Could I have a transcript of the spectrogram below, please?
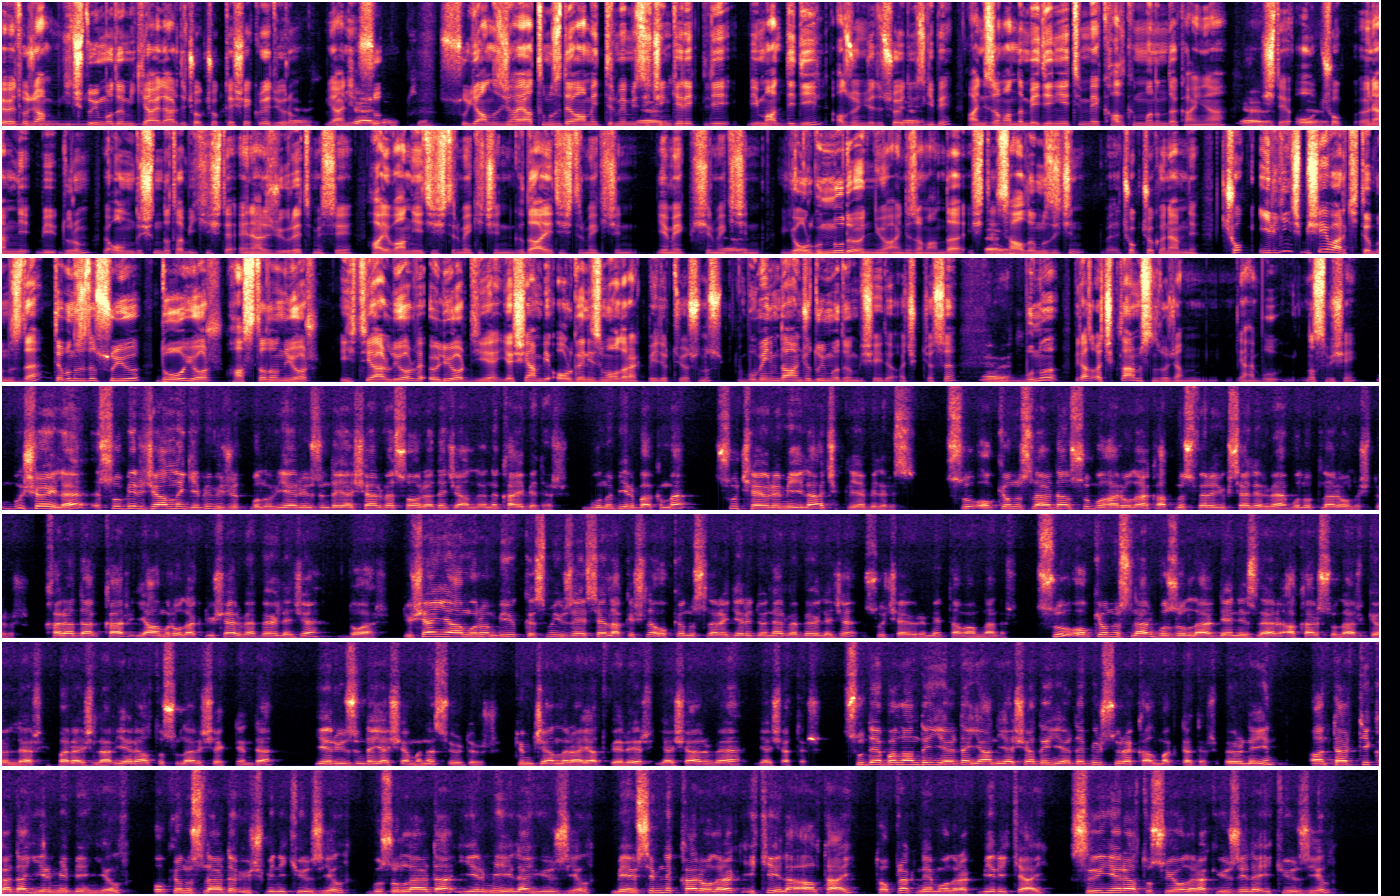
Evet hocam hiç duymadığım hikayelerde çok çok teşekkür ediyorum. Evet, yani su ederim. su yalnızca hayatımızı devam ettirmemiz Evet. için gerekli bir madde değil. Az önce de söylediğiniz Evet. gibi. Aynı zamanda medeniyetin ve kalkınmanın da kaynağı. Evet, işte o evet. çok önemli bir durum ve onun dışında tabii ki işte enerji üretmesi, hayvan yetiştirmek için, gıda yetiştirmek için, yemek pişirmek Evet. için, yorgunluğu da önlüyor aynı zamanda. İşte Evet. sağlığımız için çok çok önemli. Çok ilginç bir şey var kitabınızda. Kitabınızda suyu doğuyor, hastalanıyor, ihtiyarlıyor ve ölüyor diye yaşayan bir organizma olarak belirtiyorsunuz. Bu benim daha önce duymadığım bir şeydi açıkçası. Evet. Bunu biraz açıklar mısınız hocam? Yani bu nasıl bir şey? Bu şöyle, su bir canlı gibi vücut bulur. Yeryüzünde yaşar ve sonra da canlılığını kaybeder. Bunu bir bakıma su çevrimiyle açıklayabiliriz. Su okyanuslardan su buharı olarak atmosfere yükselir ve bulutları oluşturur. Karada kar yağmur olarak düşer ve böylece doğar. Düşen yağmurun büyük kısmı yüzeysel akışla okyanuslara geri döner ve böylece su çevrimi tamamlanır. Su, okyanuslar, buzullar, denizler, akarsular, göller, barajlar, yeraltı suları şeklinde yeryüzünde yaşamını sürdürür. Tüm canlılara hayat verir, yaşar ve yaşatır. Su depolandığı yerde yani yaşadığı yerde bir süre kalmaktadır. Örneğin Antarktika'da 20 bin yıl, okyanuslarda 3200 yıl, buzullarda 20 ile 100 yıl, mevsimlik kar olarak 2 ile 6 ay, toprak nemi olarak 1-2 ay, sığ yeraltı suyu olarak 100 ile 200 yıl,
